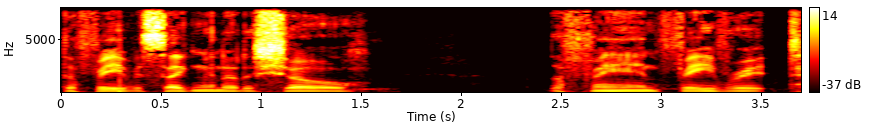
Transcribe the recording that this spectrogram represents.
the favorite segment of the show. The fan favorite.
